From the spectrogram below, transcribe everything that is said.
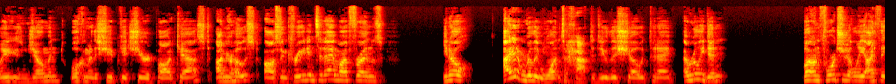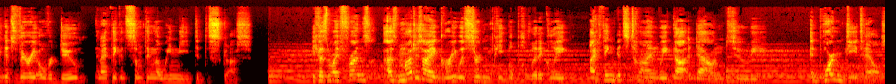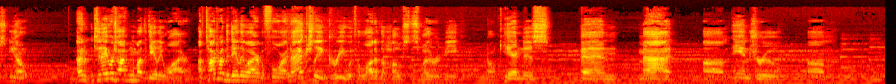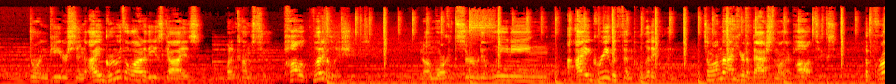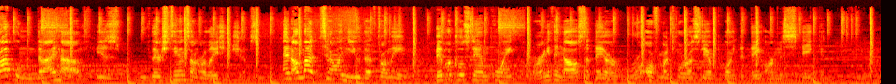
Ladies and gentlemen, welcome to the Sheep Get Sheared podcast. I'm your host, Austin Creed, and today, my friends, you know, I didn't really want to have to do this show today. I really didn't. But unfortunately, I think it's very overdue, and I think it's something that we need to discuss. Because, my friends, as much as I agree with certain people politically, I think it's time we got down to the important details. You know, um, today we're talking about the Daily Wire. I've talked about the Daily Wire before, and I actually agree with a lot of the hosts, whether it be, you know, Candace, Ben, Matt, um, Andrew, um, Jordan Peterson. I agree with a lot of these guys when it comes to pol- political issues. You know, more conservative leaning. I-, I agree with them politically. So I'm not here to bash them on their politics. The problem that I have is their stance on relationships. And I'm not telling you that from a biblical standpoint or anything else that they are, or from a Torah standpoint, that they are mistaken.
